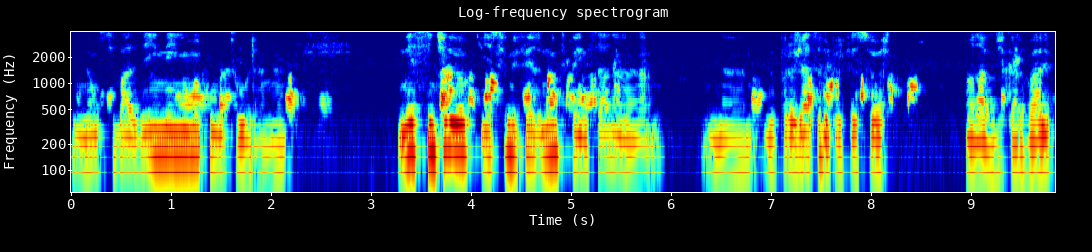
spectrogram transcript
não se baseie em nenhuma cultura. Né? Nesse sentido, isso me fez muito pensar na, na, no projeto do professor Olavo de Carvalho,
